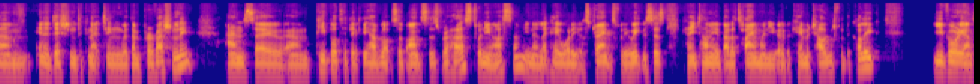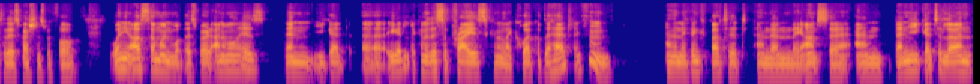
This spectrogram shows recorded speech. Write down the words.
um, in addition to connecting with them professionally. And so um, people typically have lots of answers rehearsed when you ask them, you know, like, hey, what are your strengths? What are your weaknesses? Can you tell me about a time when you overcame a challenge with a colleague? You've already answered those questions before. When you ask someone what their spirit animal is, then you get uh, you get like kind of this surprise kind of like quirk of the head, like, hmm. And then they think about it and then they answer. And then you get to learn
